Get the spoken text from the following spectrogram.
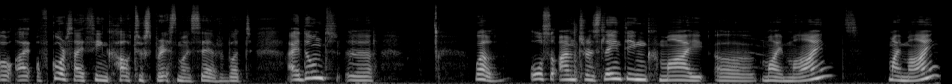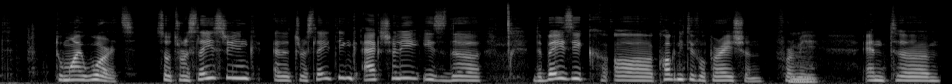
Um oh, I, of course, I think how to express myself, but I don't. Uh, well, also, I'm translating my uh, my mind, my mind, to my words. So translating, uh, translating actually is the the basic uh, cognitive operation for Mhm. me, and um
